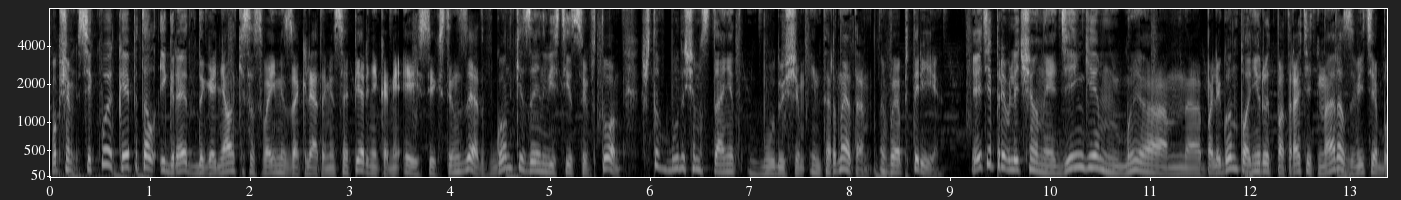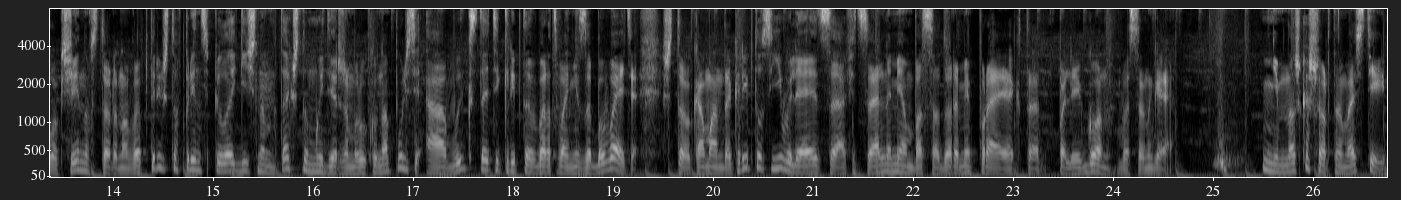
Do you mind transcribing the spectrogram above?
В общем, Sequoia Capital играет в догонялки со своими заклятыми соперниками A16Z в гонке за инвестиции в то, что в будущем станет будущим интернета, Web3. Эти привлеченные деньги мы, а, Polygon планирует потратить на развитие блокчейна в сторону Web3, что в принципе логично, так что мы держим руку на пульсе, а вы, кстати, крипто братва, не забывайте, что команда Криптус является официальными амбассадорами проекта Polygon в СНГ. Немножко шорт новостей.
